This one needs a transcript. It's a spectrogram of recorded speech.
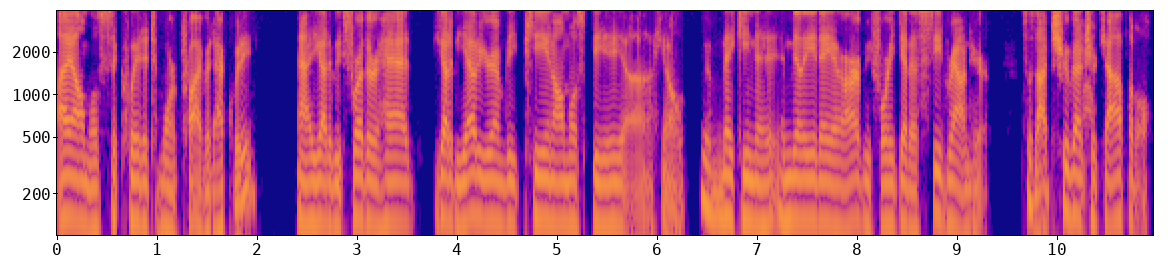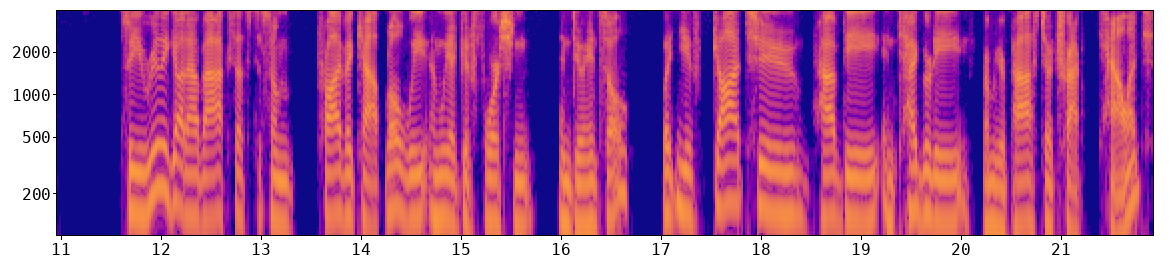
I almost equate it to more private equity. Now you got to be further ahead you got to be out of your MVP and almost be, uh, you know, making a, a million ARR before you get a seed round here. So it's not true venture capital. So you really got to have access to some private capital. We and we had good fortune in doing so. But you've got to have the integrity from your past to attract talent.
